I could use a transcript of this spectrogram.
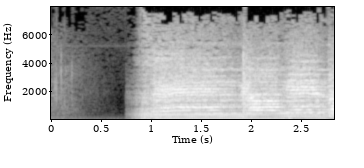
생명의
